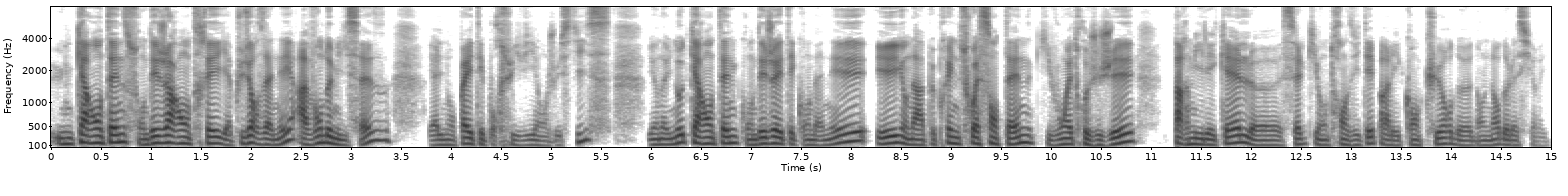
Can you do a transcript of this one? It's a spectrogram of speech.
Une quarantaine sont déjà rentrées il y a plusieurs années, avant 2016, et elles n'ont pas été poursuivies en justice. Il y en a une autre quarantaine qui ont déjà été condamnées, et il y en a à peu près une soixantaine qui vont être jugées parmi lesquelles euh, celles qui ont transité par les camps kurdes dans le nord de la Syrie.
